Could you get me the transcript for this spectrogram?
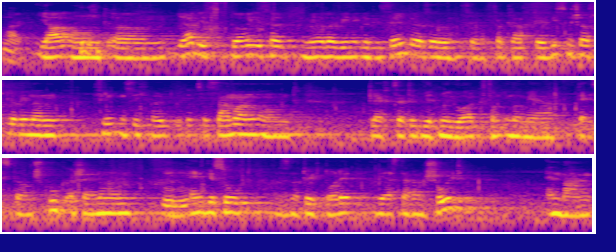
Nein. Ja, und ähm, ja, die Story ist halt mehr oder weniger dieselbe. Also so verkrachte Wissenschaftlerinnen finden sich halt wieder zusammen und Gleichzeitig wird New York von immer mehr Geister- und Spukerscheinungen mhm. heimgesucht. Und das ist natürlich toll. Wer ist daran schuld? Ein Mann.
